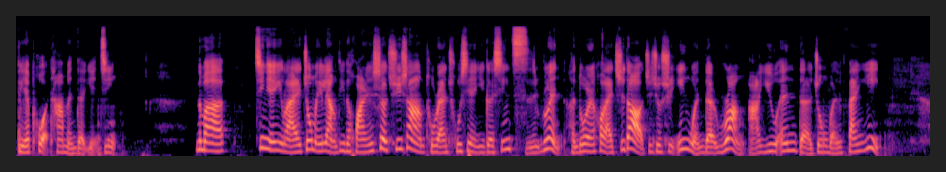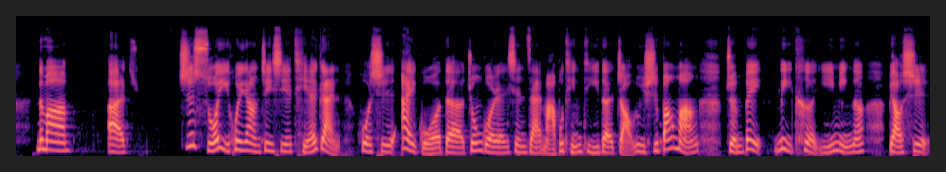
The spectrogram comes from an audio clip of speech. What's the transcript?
跌破他们的眼镜。那么，今年以来，中美两地的华人社区上突然出现一个新词 “run”，很多人后来知道这就是英文的 “run”，R-U-N 的中文翻译。那么，啊、之所以会让这些铁杆或是爱国的中国人现在马不停蹄的找律师帮忙，准备立刻移民呢？表示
